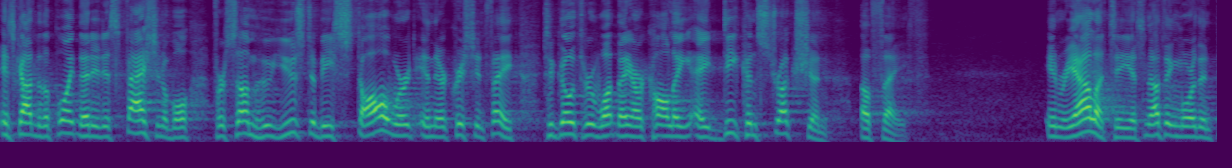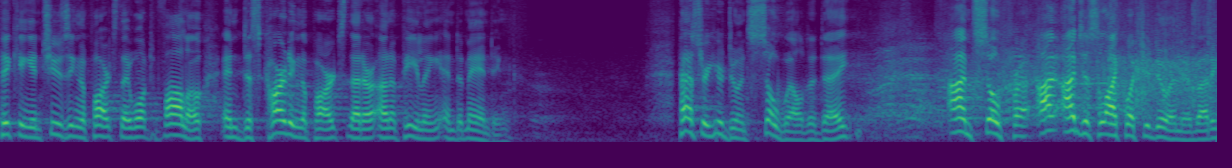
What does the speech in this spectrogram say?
It's gotten to the point that it is fashionable for some who used to be stalwart in their Christian faith to go through what they are calling a deconstruction of faith. In reality, it's nothing more than picking and choosing the parts they want to follow and discarding the parts that are unappealing and demanding. Pastor, you're doing so well today. I'm so proud. I, I just like what you're doing there, buddy.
